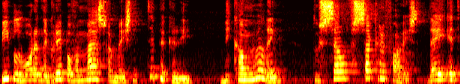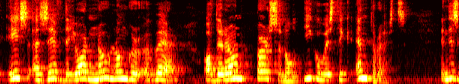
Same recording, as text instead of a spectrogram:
people who are in the grip of a mass formation typically become willing to self-sacrifice. They, it is as if they are no longer aware of their own personal egoistic interests. And this,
